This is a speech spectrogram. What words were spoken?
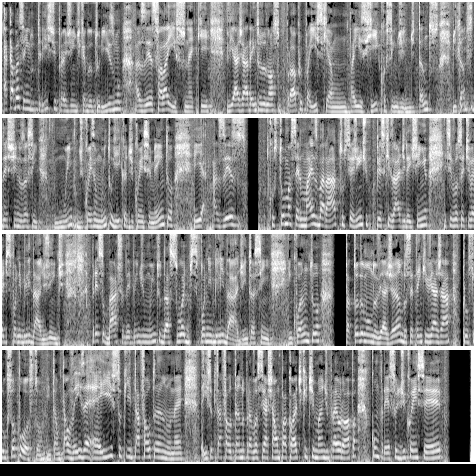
acaba sendo triste pra gente que é do turismo, às vezes falar isso, né? Que viajar dentro do nosso próprio país, que é um país rico, assim, de, de tantos, de tantos destinos, assim, muito, de coisa muito rica de conhecimento, e às vezes costuma ser mais barato se a gente pesquisar direitinho e se você tiver disponibilidade, gente. Preço baixo depende muito da sua disponibilidade. Então, assim, enquanto tá todo mundo viajando, você tem que viajar pro fluxo oposto. Então talvez é, é isso que tá faltando, né? É isso que tá faltando para você achar um pacote que te mande pra Europa com preço de conhecer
